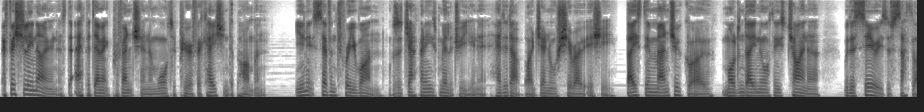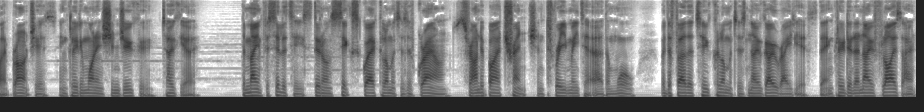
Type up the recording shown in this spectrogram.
Officially known as the Epidemic Prevention and Water Purification Department, Unit 731 was a Japanese military unit headed up by General Shiro Ishii, based in Manchukuo, modern day northeast China, with a series of satellite branches, including one in Shinjuku, Tokyo. The main facility stood on six square kilometres of ground, surrounded by a trench and three metre earthen wall, with a further two kilometres no go radius that included a no fly zone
